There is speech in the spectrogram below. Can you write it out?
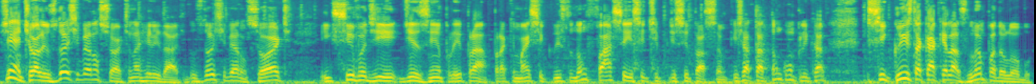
Gente, olha, os dois tiveram sorte, na realidade. Os dois tiveram sorte e sirva de, de exemplo aí para que mais ciclistas não façam esse tipo de situação, que já tá tão complicado. Ciclista com aquelas lâmpadas, Lobo,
